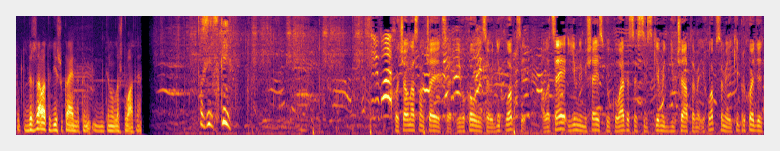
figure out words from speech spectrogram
Тобто держава тоді шукає дитину влаштувати. То Хоча у нас навчаються і виховуються одні хлопці, але це їм не мішає спілкуватися з сільськими дівчатами і хлопцями, які приходять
